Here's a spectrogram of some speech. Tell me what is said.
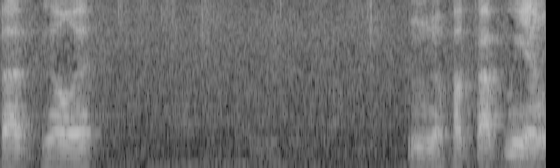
ครับพี่น้องเลยอืมแล้วพักกลับมียัง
